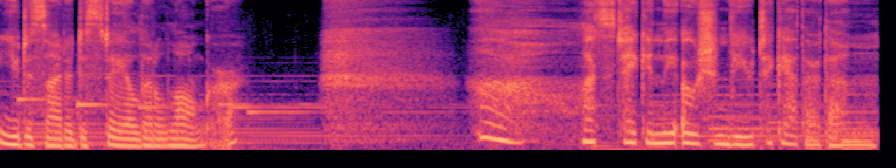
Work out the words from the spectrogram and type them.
You decided to stay a little longer? Let's take in the ocean view together, then.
